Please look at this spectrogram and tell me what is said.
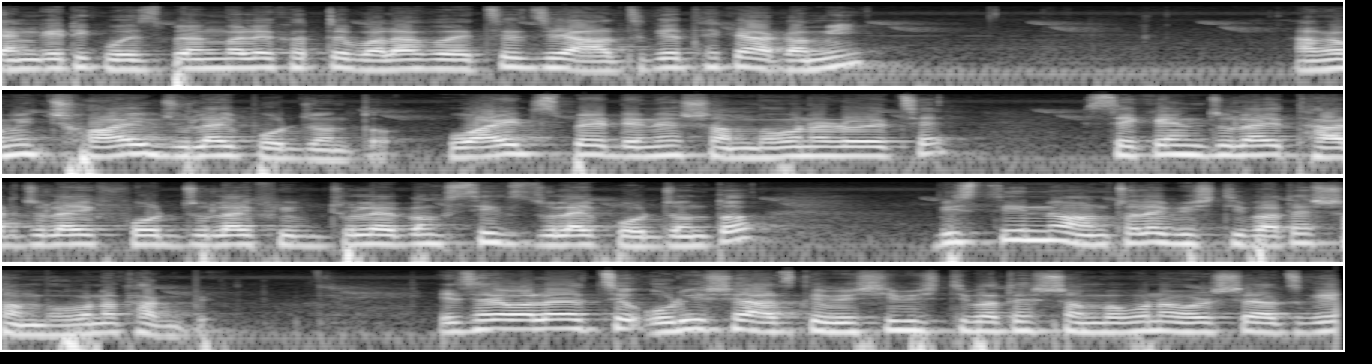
গ্যাংগেটিক ওয়েস্ট বেঙ্গলের ক্ষেত্রে বলা হয়েছে যে আজকে থেকে আগামী আগামী ছয় জুলাই পর্যন্ত ওয়াইড স্প্রেড রেনের সম্ভাবনা রয়েছে। Second July third July fourth July fifth July এবং সিক্স জুলাই পর্যন্ত বিস্তীর্ণ অঞ্চলে বৃষ্টিপাতের সম্ভাবনা থাকবে। এছাড়া বলা হচ্ছে ওড়িশা আজকে বেশি বৃষ্টিপাতের সম্ভাবনা, ওড়িশা আজকে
